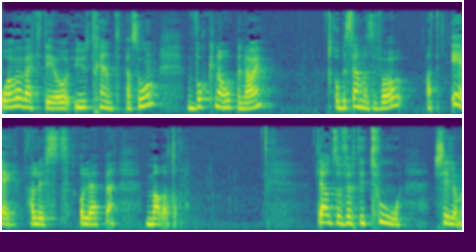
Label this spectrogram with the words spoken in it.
overvektig og utrent person våkner opp en dag og bestemmer seg for at jeg har lyst å løpe maraton. Det er altså 42 km.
